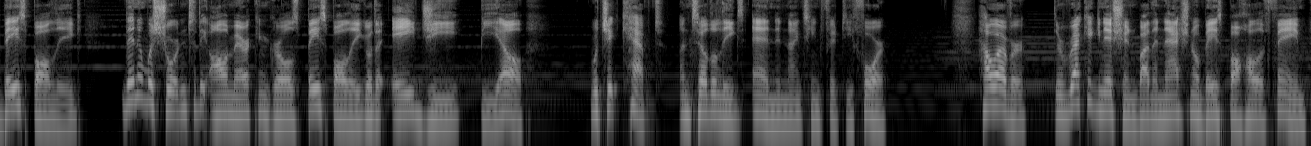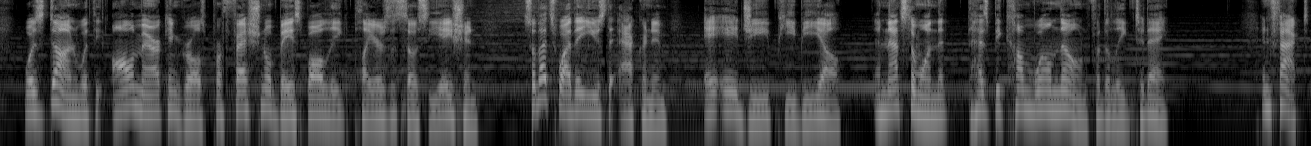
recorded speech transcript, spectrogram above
Baseball League. Then it was shortened to the All American Girls Baseball League or the AGBL, which it kept until the league's end in 1954. However, the recognition by the National Baseball Hall of Fame was done with the All American Girls Professional Baseball League Players Association. So that's why they use the acronym AAGPBL, and that's the one that has become well known for the league today. In fact,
